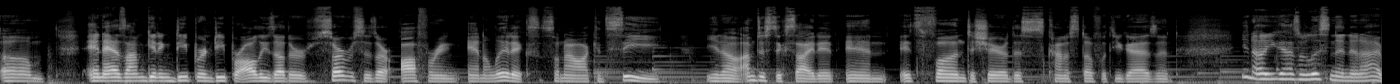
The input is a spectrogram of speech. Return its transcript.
Um, and as I'm getting deeper and deeper, all these other services are offering analytics. So now I can see you know, I'm just excited and it's fun to share this kind of stuff with you guys. And, you know, you guys are listening, and I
